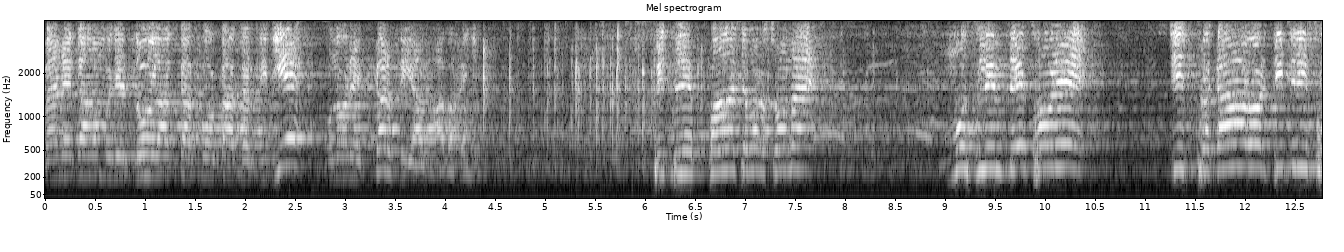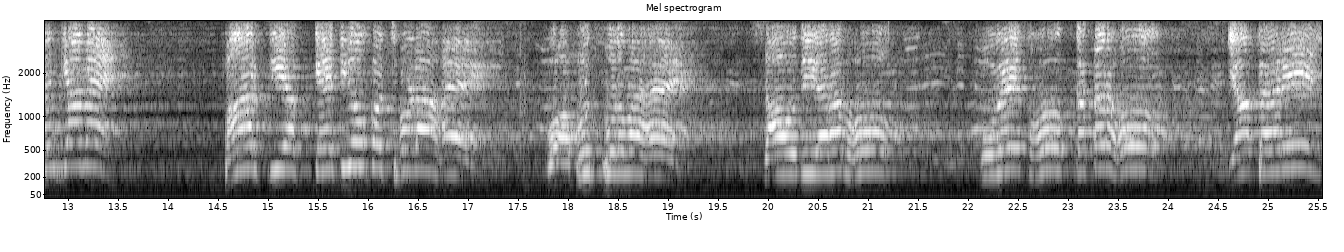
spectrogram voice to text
मैंने कहा, मुझे दो लाख का कोटा कर दीजिए। उन्होंने कर दिया था भाई पिछले पाँच वर्षों में मुस्लिम देशों ने जिस प्रकार और जितनी संख्या में भारतीय कैदियों को छोड़ा है, वो अभूतपूर्व है। सऊदी अरब हो, कुवैत हो, कतर हो या बहरीन,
